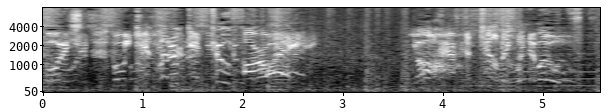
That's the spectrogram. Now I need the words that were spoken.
But we can't let her get too far away! Y'all have to tell me when to move!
